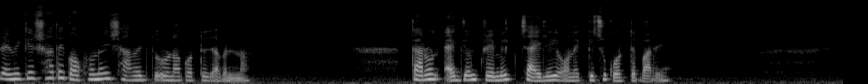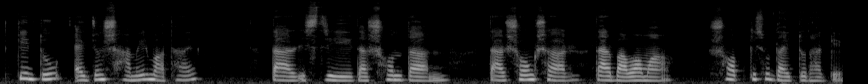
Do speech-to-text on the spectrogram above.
প্রেমিকের সাথে কখনোই স্বামীর তুলনা করতে যাবেন না। কারণ একজন প্রেমিক চাইলেই অনেক কিছু করতে পারে। কিন্তু একজন স্বামীর মাথায় তার স্ত্রী, তার সন্তান, তার সংসার, তার বাবা মা সব কিছুর দায়িত্ব থাকে।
